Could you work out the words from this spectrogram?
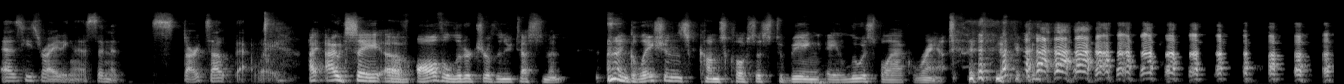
as he's writing this, and it starts out that way. I, I would say of all the literature of the New Testament, Galatians comes closest to being a Lewis Black rant.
